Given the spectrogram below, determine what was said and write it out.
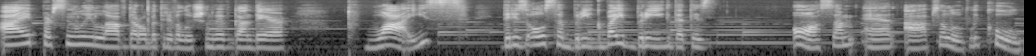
I personally love the Robot Revolution. We've gone there twice. There is also Brick by Brick that is awesome and absolutely cool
